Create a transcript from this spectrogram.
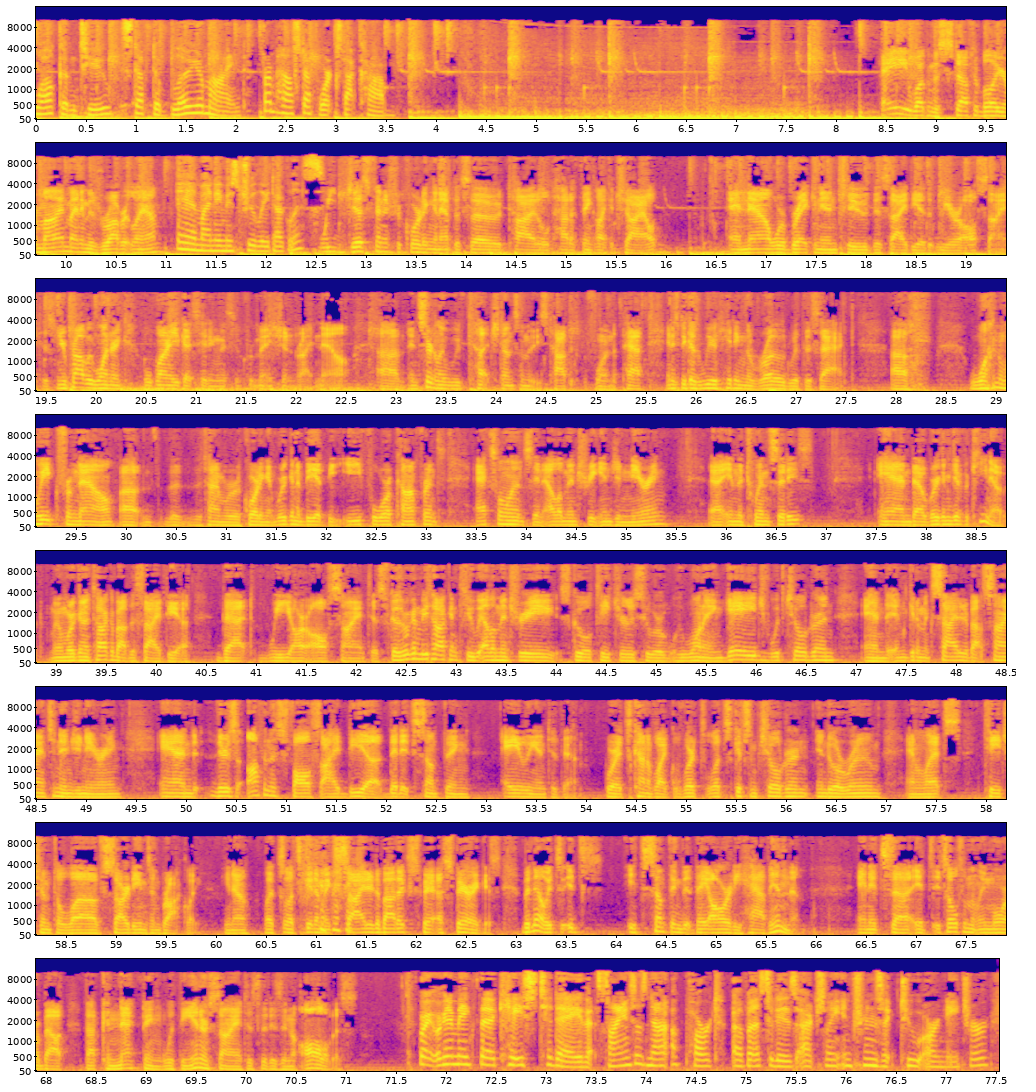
Welcome to Stuff to Blow Your Mind from HowStuffWorks.com. Hey, welcome to Stuff to Blow Your Mind. My name is Robert Lamb. And my name is Julie Douglas. We just finished recording an episode titled How to Think Like a Child. And now we're breaking into this idea that we are all scientists. And you're probably wondering, well, why are you guys hitting this information right now? Um, and certainly we've touched on some of these topics before in the past. And it's because we're hitting the road with this act. Uh, one week from now, uh, the, the, time we're recording it, we're going to be at the E4 conference, Excellence in Elementary Engineering, uh, in the Twin Cities. And uh, we're going to give a keynote, and we're going to talk about this idea that we are all scientists, because we're going to be talking to elementary school teachers who are, who want to engage with children and and get them excited about science and engineering. And there's often this false idea that it's something alien to them where it's kind of like let's, let's get some children into a room and let's teach them to love sardines and broccoli. You know, let's let's get them excited about asp- asparagus. But no, it's it's it's something that they already have in them, and it's uh, it's it's ultimately more about about connecting with the inner scientist that is in all of us. Right, we're going to make the case today that science is not a part of us. It is actually intrinsic to our nature.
